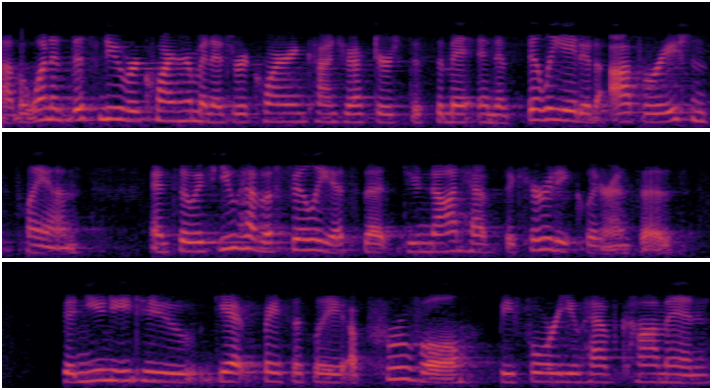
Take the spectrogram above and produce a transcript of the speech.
Uh, but one of this new requirement is requiring contractors to submit an affiliated operations plan. And so if you have affiliates that do not have security clearances, then you need to get basically approval before you have common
